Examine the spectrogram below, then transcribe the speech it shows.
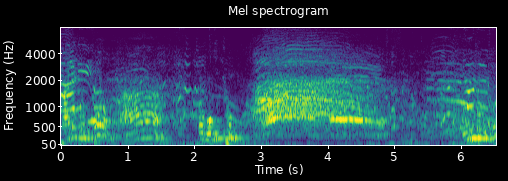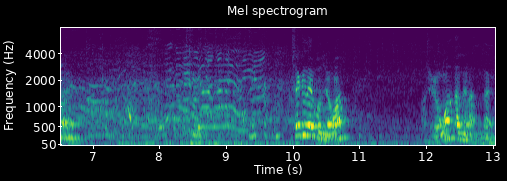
다리 몸통? 아, 저 몸통. 몸통 좋아해. 최근에 본 영화? 아, 저 영화관을 안 가요.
